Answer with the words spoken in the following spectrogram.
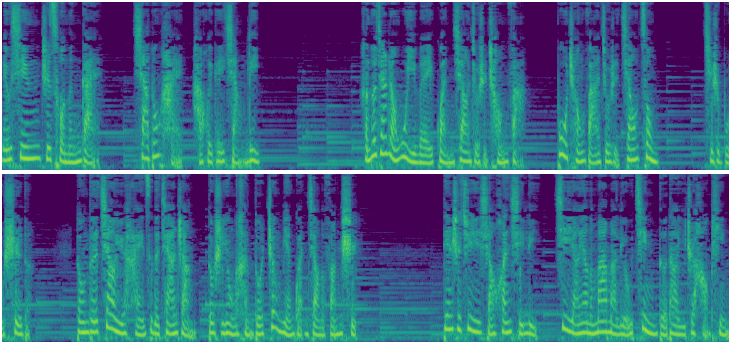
刘星知错能改，夏东海还会给奖励。很多家长误以为管教就是惩罚。不惩罚就是骄纵，其实不是的。懂得教育孩子的家长，都是用了很多正面管教的方式。电视剧《小欢喜》里，季洋洋的妈妈刘静得到一致好评。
